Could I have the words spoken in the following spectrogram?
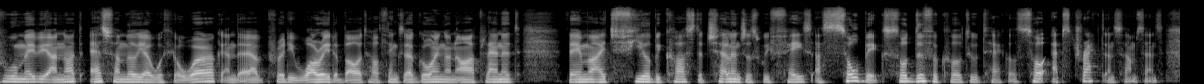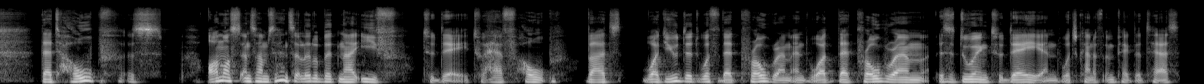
who maybe are not as familiar with your work and they are pretty worried about how things are going on our planet, they might feel because the challenges we face are so big, so difficult to tackle, so abstract in some sense, that hope is almost in some sense a little bit naive today to have hope but what you did with that program and what that program is doing today and which kind of impact it has,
